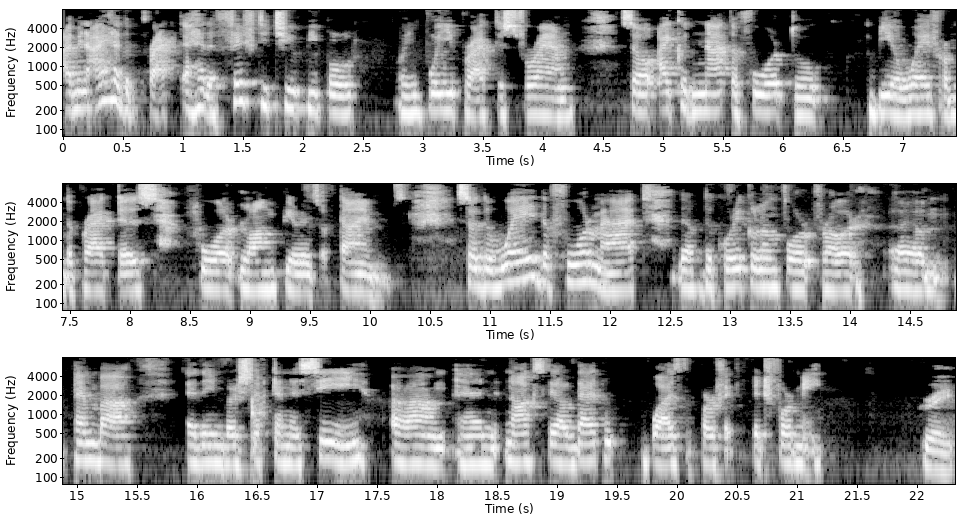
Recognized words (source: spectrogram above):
I mean, I had a practice. I had a 52 people employee practice to run, so I could not afford to be away from the practice for long periods of time. So the way the format of the curriculum for, for um, PEMBA at the University of Tennessee um, and Knoxville, that was the perfect fit for me. Great.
